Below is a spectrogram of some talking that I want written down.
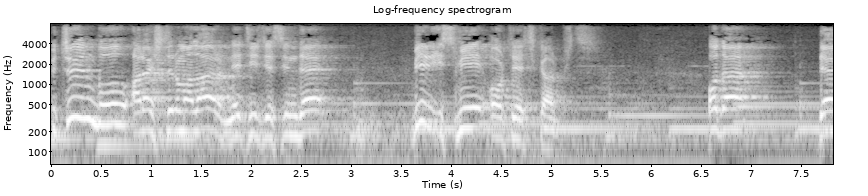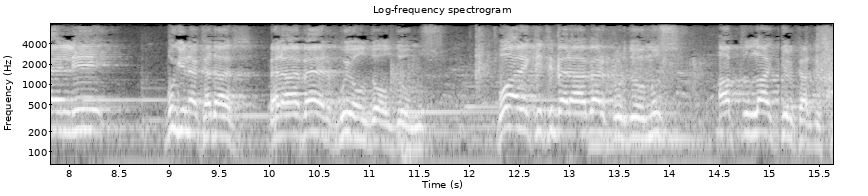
bütün bu araştırmalar neticesinde bir ismi ortaya çıkarmıştır. O da değerli bugüne kadar beraber bu yolda olduğumuz, bu hareketi beraber kurduğumuz Abdullah Gül kardeşim.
